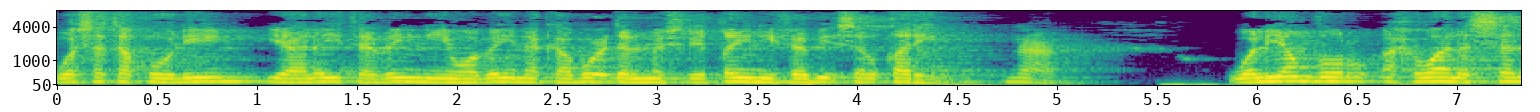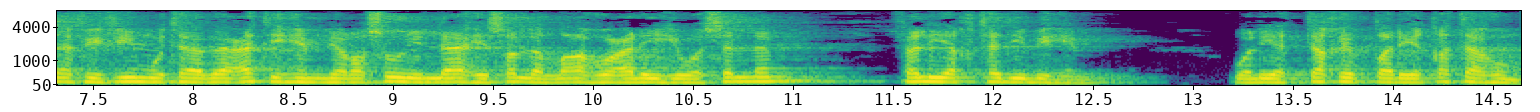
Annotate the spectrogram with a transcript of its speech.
وستقولين يا ليت بيني وبينك بعد المشرقين فبئس القرين. نعم. ولينظر أحوال السلف في متابعتهم لرسول الله صلى الله عليه وسلم فليقتد بهم وليتخذ طريقتهم.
